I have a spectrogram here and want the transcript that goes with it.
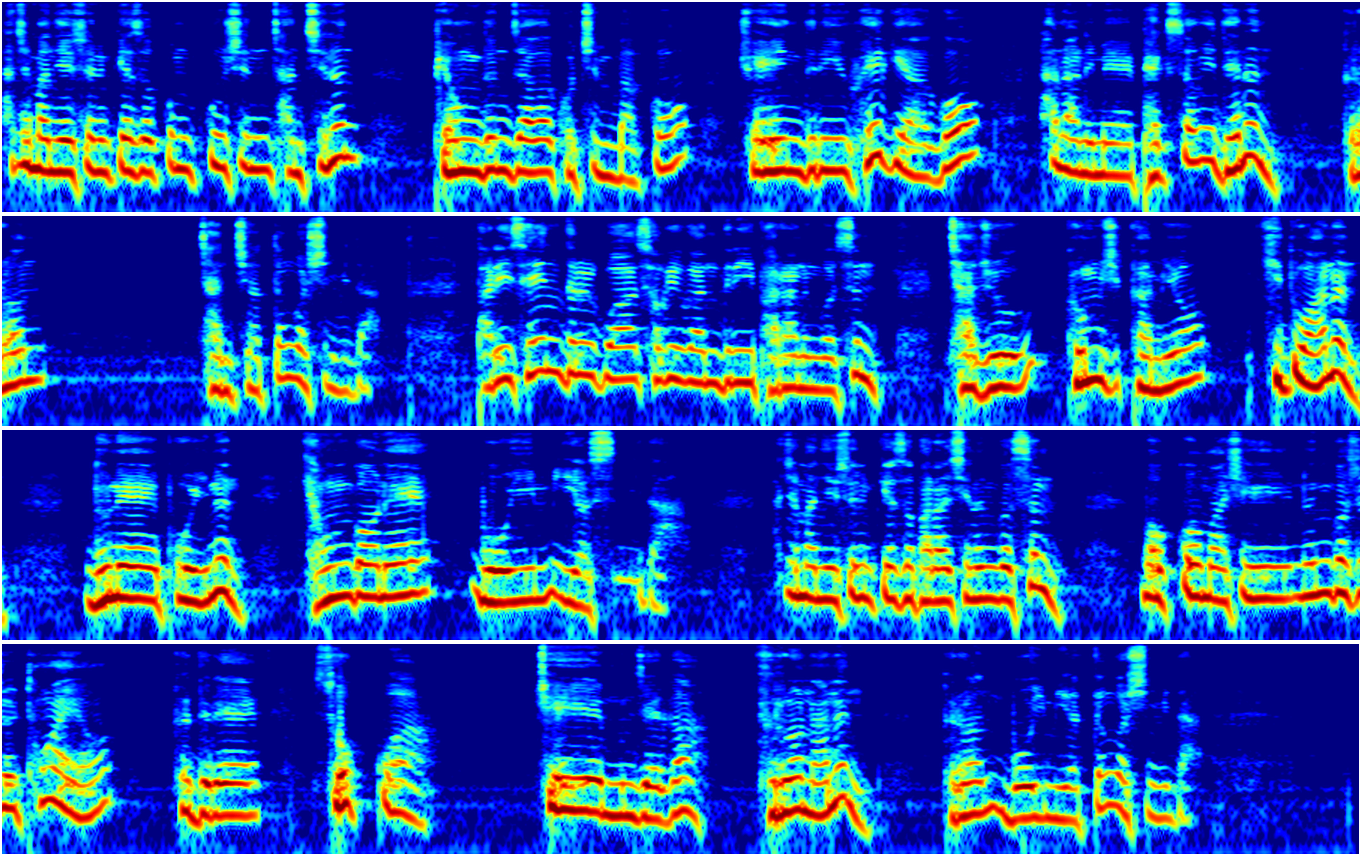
하지만 예수님께서 꿈꾸신 잔치는 병든 자가 고침받고 죄인들이 회개하고 하나님의 백성이 되는 그런 잔치였던 것입니다. 바리새인들과 서기관들이 바라는 것은 자주 금식하며 기도하는 눈에 보이는 경건의 모임이었습니다. 하지만 예수님께서 바라시는 것은 먹고 마시는 것을 통하여 그들의 속과 죄의 문제가 드러나는 그런 모임이었던 것입니다.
